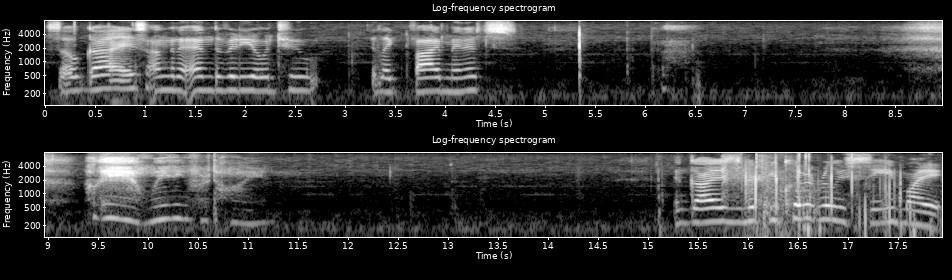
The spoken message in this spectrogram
So guys, I'm gonna end the video in two, in like five minutes. Okay, I'm waiting for time. And guys, if you couldn't really see my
